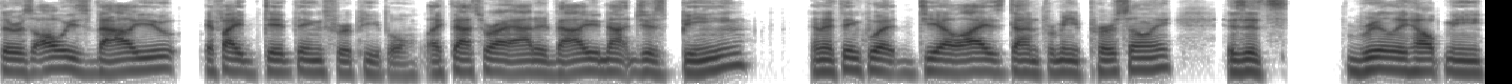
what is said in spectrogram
there was always value if I did things for people. Like that's where I added value, not just being. And I think what DLI has done for me personally is it's really helped me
